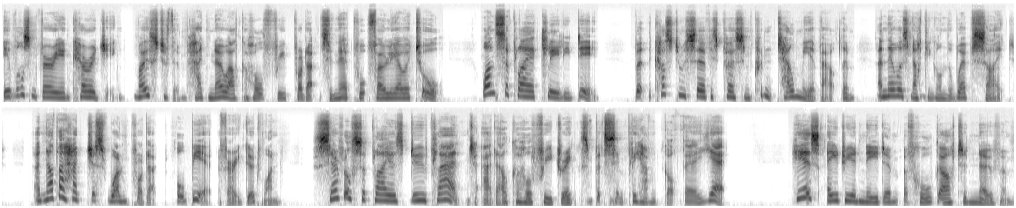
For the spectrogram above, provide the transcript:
It wasn't very encouraging. Most of them had no alcohol free products in their portfolio at all. One supplier clearly did, but the customer service person couldn't tell me about them, and there was nothing on the website. Another had just one product, albeit a very good one. Several suppliers do plan to add alcohol free drinks, but simply haven't got there yet. Here's Adrian Needham of Hallgarten Novum.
